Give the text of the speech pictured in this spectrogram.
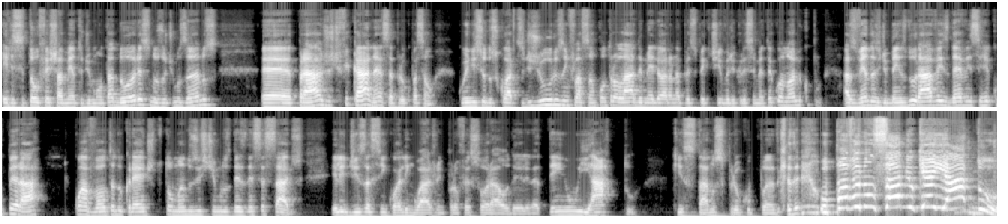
Ele citou o fechamento de montadoras nos últimos anos é, para justificar né, essa preocupação. Com o início dos cortes de juros, inflação controlada e melhora na perspectiva de crescimento econômico, as vendas de bens duráveis devem se recuperar com a volta do crédito, tomando os estímulos desnecessários. Ele diz assim com a linguagem professoral dele, né? Tem um hiato que está nos preocupando. Quer dizer, o povo não sabe o que é hiato!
